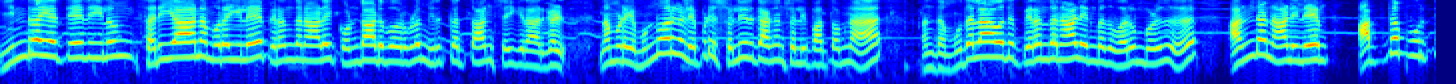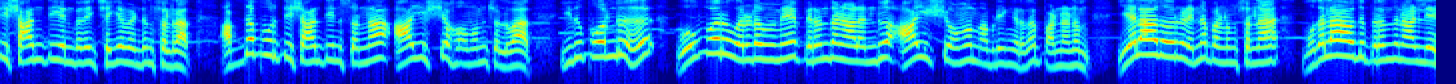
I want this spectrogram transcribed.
இன்றைய தேதியிலும் சரியான முறையிலே பிறந்த நாளை கொண்டாடுபவர்களும் இருக்கத்தான் செய்கிறார்கள். நம்முடைய முன்னோர்கள் எப்படி சொல்லியிருக்காங்கன்னு சொல்லி பார்த்தோம்னா அந்த முதலாவது பிறந்த நாள் என்பது வரும்பொழுது அந்த நாளிலே அப்தபூர்த்தி சாந்தி என்பதை செய்ய வேண்டும் சொல்கிறார் அப்தபூர்த்தி சாந்தின்னு சொன்னால் ஆயுஷ்ய ஹோமம் சொல்லுவார் இது போன்று ஒவ்வொரு வருடமுமே பிறந்த நாளன்று ஆயுஷ் ஹோமம் அப்படிங்கிறத பண்ணணும். இயலாதவர்கள் என்ன பண்ணணும் சொன்னால் முதலாவது பிறந்த நாளிலே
